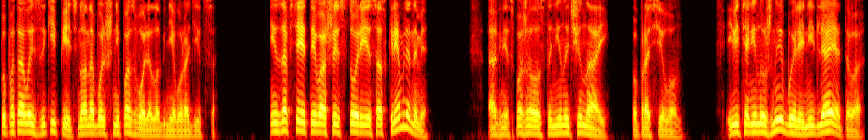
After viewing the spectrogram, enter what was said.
попыталось закипеть, но она больше не позволила гневу родиться. Из-за всей этой вашей истории со скремлинами? Агнец, пожалуйста, не начинай, — попросил он. И ведь они нужны были не для этого.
